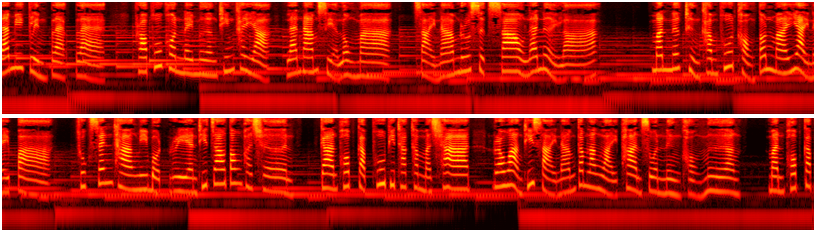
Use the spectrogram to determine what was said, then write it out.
และมีกลิ่นแปลกๆ เพราะผู้คนในเมืองทิ้งขยะและน้ำเสียลงมา สายน้ำรู้สึกเศร้าและเหนื่อยล้า มันนึกถึงคำพูดของต้นไม้ใหญ่ในป่า ทุกเส้นทางมีบทเรียนที่เจ้าต้องเผชิญ การพบกับผู้พิทักษ์ธรรมชาติ ระหว่างที่สายน้ำกำลังไหลผ่านส่วนหนึ่งของเมือง มันพบกับ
